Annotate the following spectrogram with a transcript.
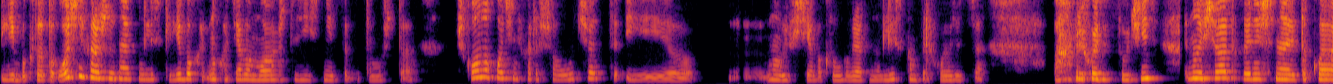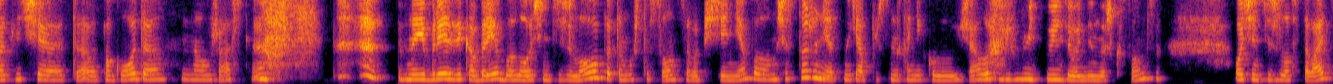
либо кто-то очень хорошо знает английский, либо ну, хотя бы может изъясниться, потому что в школах очень хорошо учат, и, ну, и все вокруг говорят на английском, приходится приходится учить. Ну, еще это, конечно, такое отличие, это погода, она ужасная. В ноябре-декабре было очень тяжело, потому что солнца вообще не было. Ну, сейчас тоже нет, но я просто на каникулы уезжала видела немножко солнца. Очень тяжело вставать.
